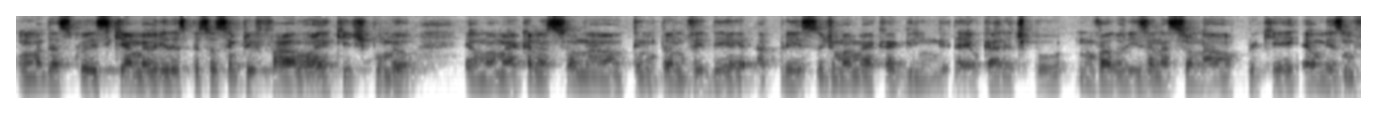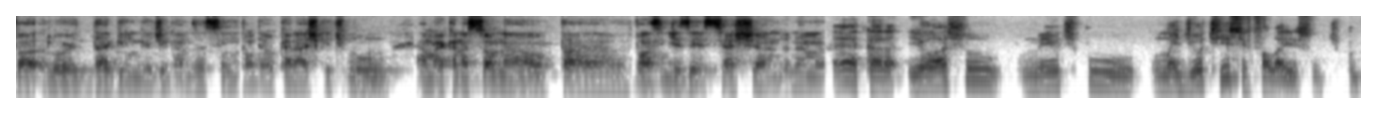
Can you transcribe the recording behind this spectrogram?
uma das coisas que a maioria das pessoas sempre falam é que, tipo, meu, é uma marca nacional tentando vender a preço de uma marca gringa. Daí o cara, tipo, não valoriza nacional porque é o mesmo valor da gringa, digamos assim. Então daí o cara acha que, tipo, Uhum. a marca nacional tá, vamos assim dizer, se achando, né, mano? É, cara, eu acho meio, tipo, uma idiotice falar isso, tipo,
